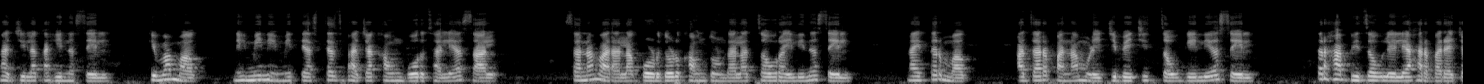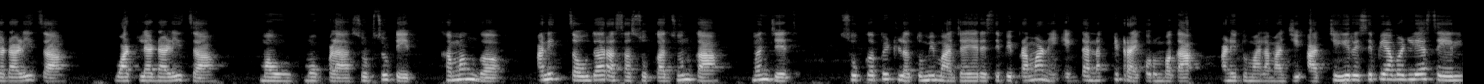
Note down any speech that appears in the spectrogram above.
भाजीला काही नसेल किंवा मग नेहमी नेहमी त्याच त्याच भाज्या खाऊन बोर झाले असाल सणावाराला गोडदोड खाऊन तोंडाला चव राहिली नसेल नाहीतर मग आजारपणामुळे जिभेची चव गेली असेल तर हा भिजवलेल्या हरभऱ्याच्या डाळीचा वाटल्या डाळीचा मऊ मोकळा सुटसुटीत खमंग आणि चवदार असा सुका झुणका म्हणजेच सुकं पिठलं तुम्ही माझ्या या रेसिपीप्रमाणे एकदा नक्की ट्राय करून बघा. आणि तुम्हाला माझी आजची ही रेसिपी आवडली असेल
